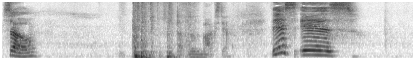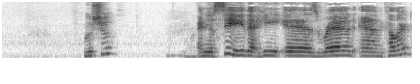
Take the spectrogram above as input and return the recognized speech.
So, I'll throw the box down. This is Mushu. And you'll see that he is red and colored.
